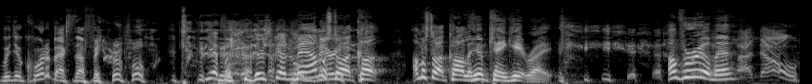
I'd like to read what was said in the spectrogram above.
but your quarterback's not favorable. Yeah, but their schedule. Man, I'm gonna very- start call, I'm gonna start calling him can't get right. I'm for real, man. I know.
